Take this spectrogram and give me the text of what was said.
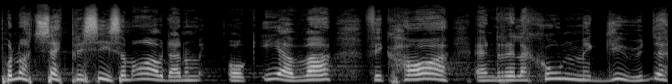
på något sätt, precis som Adam och Eva fick ha en relation med Gud,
